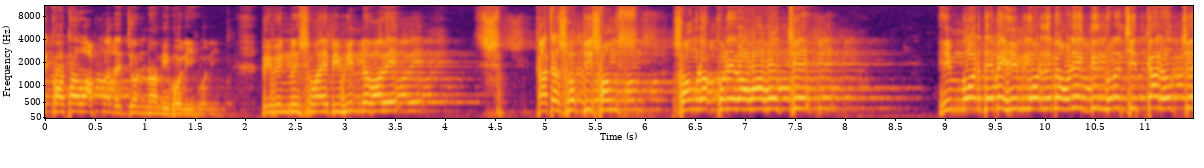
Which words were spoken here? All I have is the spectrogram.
এ কথাও আপনাদের জন্য আমি বলি। বিভিন্ন সময় বিভিন্নভাবে কাঁচা সবজি সংরক্ষণের অভাব হচ্ছে। হিমঘর দেবে হিমঘর দেবে অনেক দিন ধরে চিৎকার হচ্ছে।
